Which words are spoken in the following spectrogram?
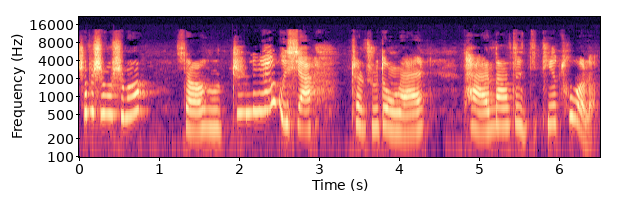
什么什么什么？小老鼠吱溜一下窜出洞来，他当自己听错了。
